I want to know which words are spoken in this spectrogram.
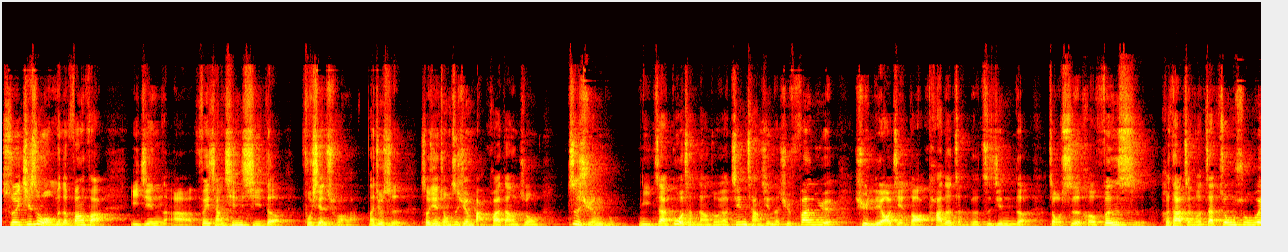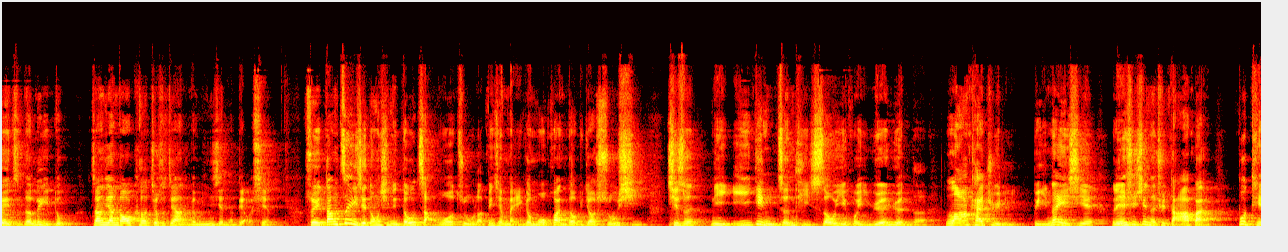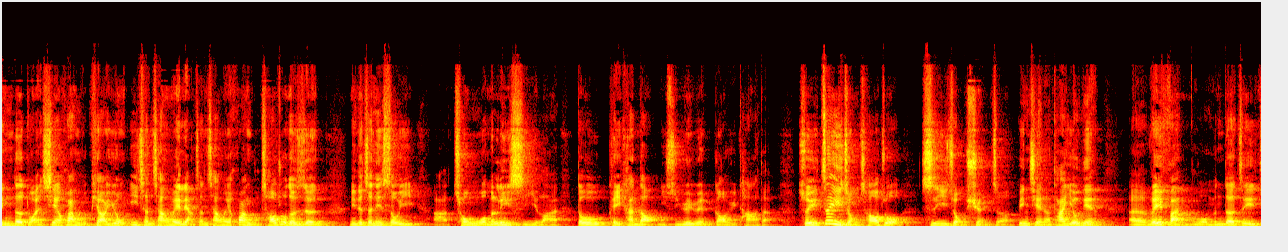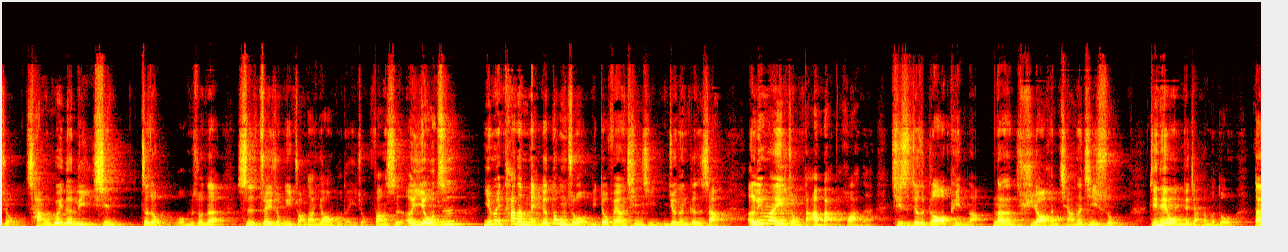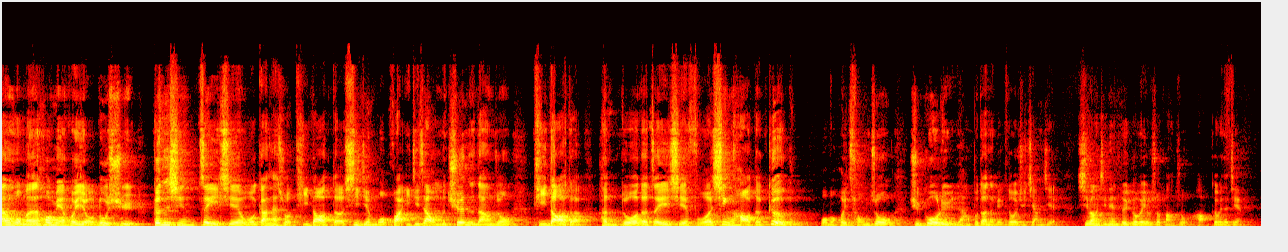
所以其实我们的方法。已经啊非常清晰的浮现出来了，那就是首先从自选板块当中自选股，你在过程当中要经常性的去翻阅，去了解到它的整个资金的走势和分时，和它整个在中枢位置的力度。张江高科就是这样一个明显的表现。所以当这些东西你都掌握住了，并且每一个模块你都比较熟悉，其实你一定整体收益会远远的拉开距离，比那些连续性的去打板。不停的短线换股票，用一层仓位、两层仓位换股操作的人，你的整体收益啊，从我们历史以来都可以看到，你是远远高于他的。所以这一种操作是一种选择，并且呢，它有点呃违反我们的这一种常规的理性。这种我们说的是最容易抓到妖股的一种方式，而游资。因为它的每个动作你都非常清晰，你就能跟上。而另外一种打板的话呢，其实就是高频了，那需要很强的技术。今天我们就讲那么多，当然我们后面会有陆续更新这一些我刚才所提到的细节模块，以及在我们圈子当中提到的很多的这一些符合信号的个股，我们会从中去过滤，然后不断的给各位去讲解。希望今天对各位有所帮助。好，各位再见。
